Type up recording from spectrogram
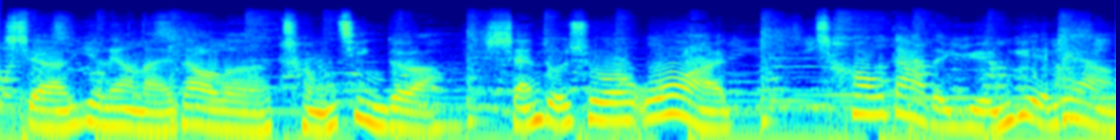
是啊月亮来到了重庆对吧？闪躲说哇超大的圆月亮。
